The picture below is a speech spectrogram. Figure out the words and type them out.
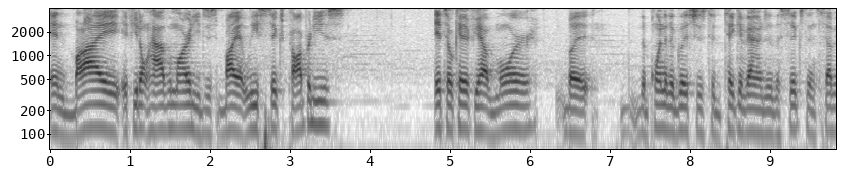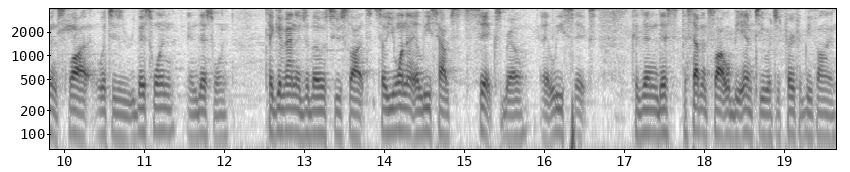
and buy, if you don't have them already, just buy at least six properties. It's okay if you have more, but the point of the glitch is to take advantage of the sixth and seventh slot, which is this one and this one. Take advantage of those two slots. So you want to at least have six, bro. At least six. Because then this the seventh slot will be empty, which is perfectly fine.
